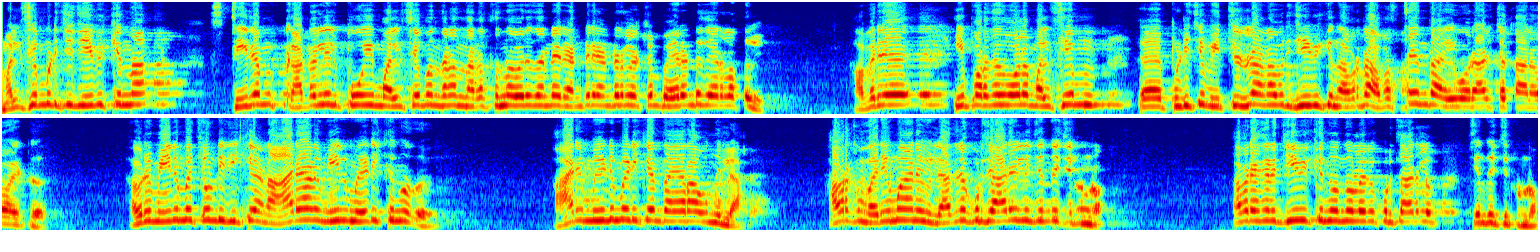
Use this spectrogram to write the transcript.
മത്സ്യം പിടിച്ച് ജീവിക്കുന്ന സ്ഥിരം കടലിൽ പോയി മത്സ്യബന്ധനം നടത്തുന്നവർ തന്നെ രണ്ട് രണ്ടര ലക്ഷം പേരുണ്ട് കേരളത്തിൽ. അവർ ഈ പറഞ്ഞതുപോലെ മത്സ്യം പിടിച്ച് വിറ്റിട്ടാണ് അവർ ജീവിക്കുന്നത്. അവരുടെ അവസ്ഥ എന്തായി ഒരാഴ്ച കാലമായിട്ട്? അവർ മീൻ വെച്ചുകൊണ്ടിരിക്കുകയാണ് ആരാണ് മീൻ മേടിക്കുന്നത്? ആരും മീൻ മേടിക്കാൻ തയ്യാറാവുന്നില്ല. അവർക്ക് വരുമാനമില്ല. അതിനെക്കുറിച്ച് ആരെങ്കിലും ചിന്തിച്ചിട്ടുണ്ടോ? അവരെങ്ങനെ ജീവിക്കുന്നു എന്നുള്ളതിനെ കുറിച്ച് ആരെങ്കിലും ചിന്തിച്ചിട്ടുണ്ടോ?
